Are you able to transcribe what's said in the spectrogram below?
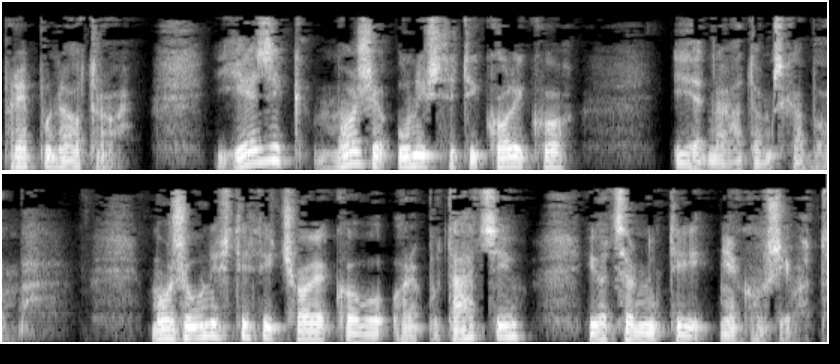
prepune otrova. Jezik može uništiti koliko jedna atomska bomba. Može uništiti čovjekovu reputaciju i ocrniti njegov život.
